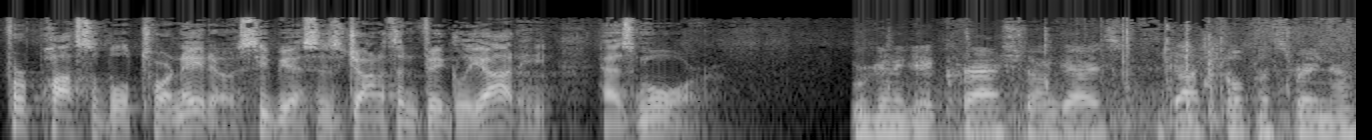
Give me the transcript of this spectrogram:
for possible tornadoes. CBS's Jonathan Vigliotti has more. We're going to get crashed on, guys. God help us right now.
